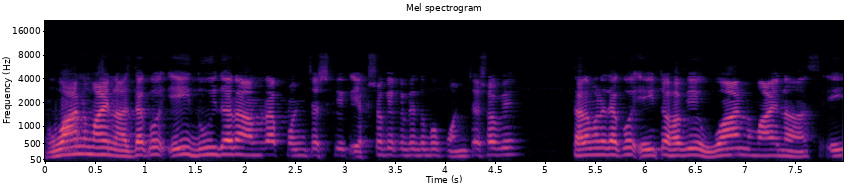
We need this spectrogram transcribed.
ওয়ান মাইনাস দেখো এই দুই দ্বারা আমরা পঞ্চাশকে একশোকে কেটে দেবো, পঞ্চাশ হবে। তার মানে দেখো এইটা হবে ওয়ান মাইনাস এই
